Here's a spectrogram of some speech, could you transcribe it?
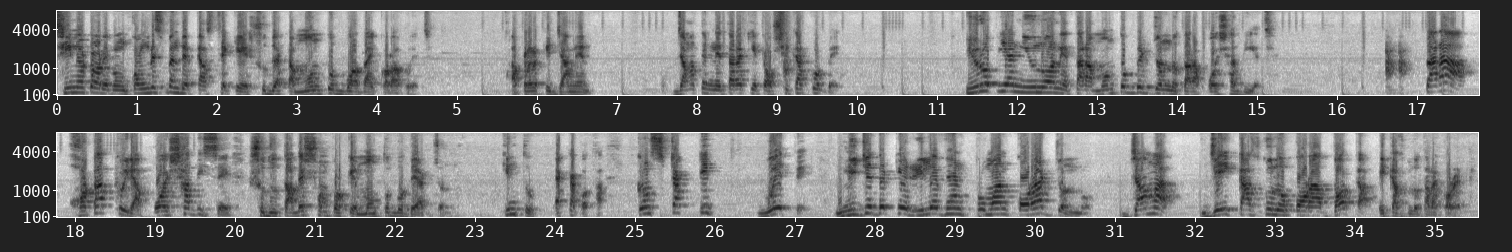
সিনেটর এবং কংগ্রেসম্যানদের কাছ থেকে শুধু একটা মন্তব্য আদায় করা হয়েছে। আপনারা কি জানেন? জামাতের নেতারা কি এটা অস্বীকার করবে? ইউরোপিয়ান ইউনিয়নে তারা মন্তব্যের জন্য তারা পয়সা দিয়েছে। তারা হঠাৎ কইরা পয়সা দিছে শুধু তাদের সম্পর্কে মন্তব্য দেওয়ার জন্য। কিন্তু একটা কথা কনস্ট্রাকটিভ ওয়েতে নিজেদেরকে রিলেভেন্ট প্রমাণ করার জন্য জামাত যেই কাজগুলো করা দরকার, এই কাজগুলো তারা করে না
